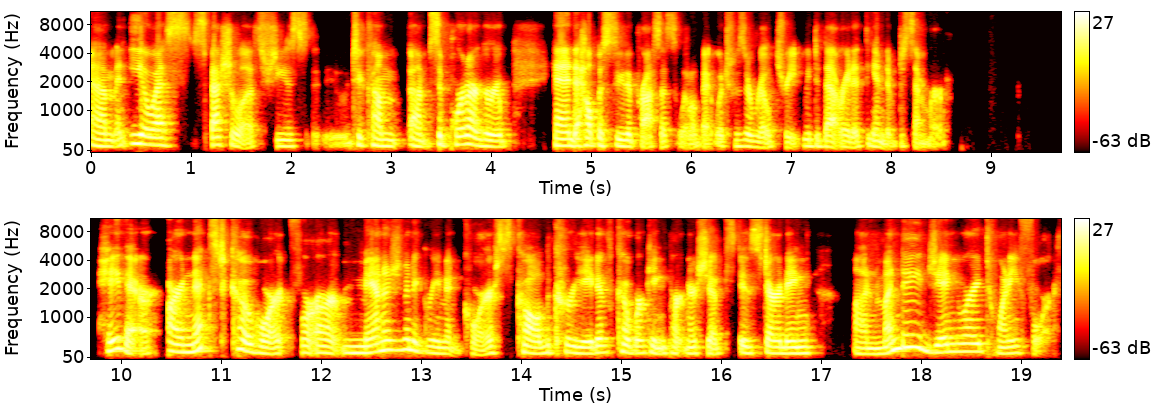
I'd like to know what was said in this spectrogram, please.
um, an EOS specialist. She's to come um, support our group and to help us through the process a little bit, which was a real treat. We did that right at the end of December. Hey there. Our next cohort for our management agreement course called Creative Co-working Partnerships is starting on Monday, January 24th.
